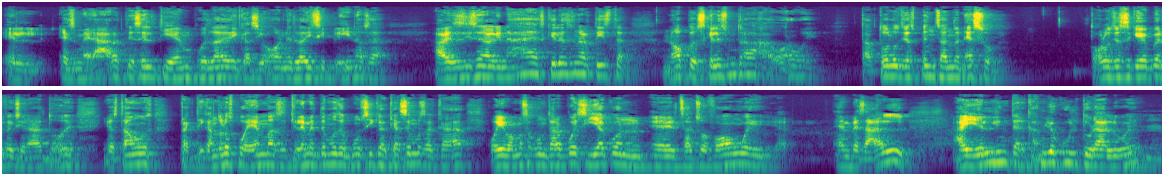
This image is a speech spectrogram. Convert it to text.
el esmerarte, es el tiempo, es la dedicación, es la disciplina, o sea, a veces dicen a alguien, ah, es que él es un artista. No, pues es que él es un trabajador, güey. Está todos los días pensando en eso, güey. Todos los días se quiere perfeccionar todo. Ya estamos practicando los poemas, ¿qué le metemos de música? ¿Qué hacemos acá? Oye, vamos a juntar poesía con el saxofón, güey. Empezar el- ahí el intercambio cultural, güey. Ujú.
